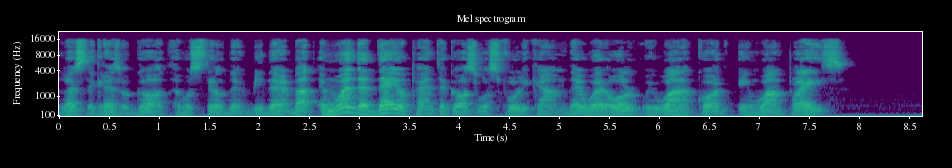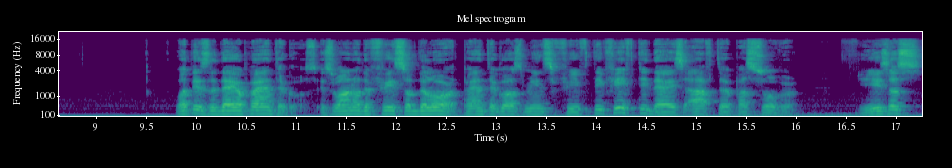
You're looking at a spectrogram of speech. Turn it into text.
Less the grace of God, I would still be there. But and when the day of Pentecost was fully come, they were all with one accord in one place. What is the day of Pentecost? It's one of the feasts of the Lord. Pentecost means 50, 50 days after Passover. Jesus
